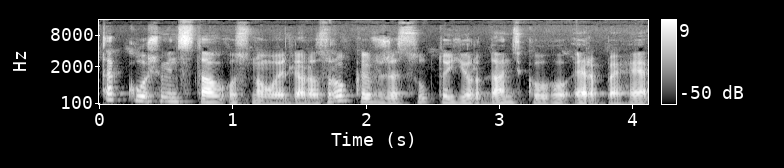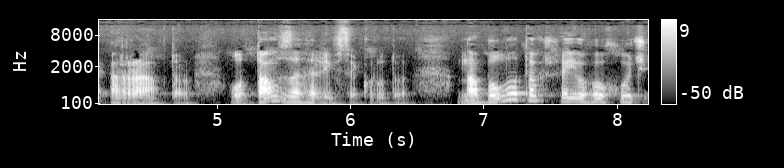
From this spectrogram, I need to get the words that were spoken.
Також він став основою для розробки вже суто йорданського РПГ Раптор. От там взагалі все круто. На болотах же його хоч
